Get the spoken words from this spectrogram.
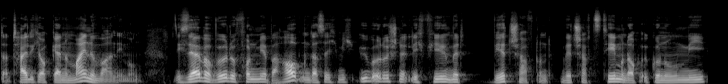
da teile ich auch gerne meine Wahrnehmung. Ich selber würde von mir behaupten, dass ich mich überdurchschnittlich viel mit Wirtschaft und Wirtschaftsthemen und auch Ökonomie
